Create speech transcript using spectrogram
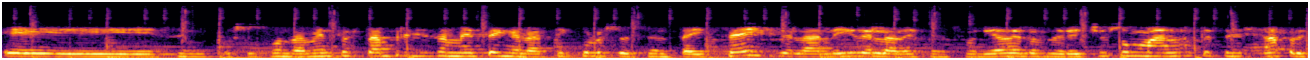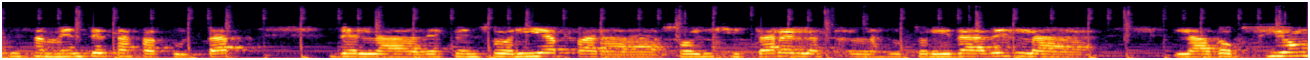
eh, su, fundamento está precisamente en el artículo 66 de la ley de la Defensoría de los Derechos Humanos, que señala precisamente esta facultad de la Defensoría para solicitar a las, autoridades la, adopción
